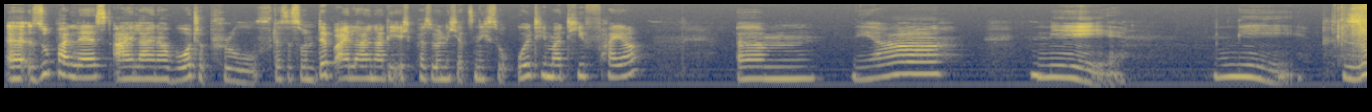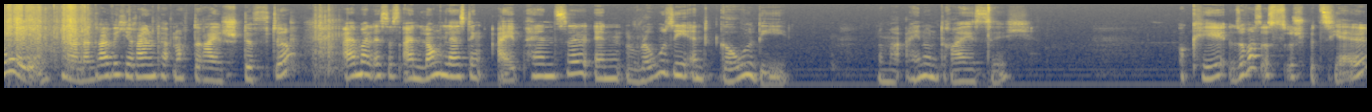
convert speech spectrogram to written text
Äh, Superlast Eyeliner Waterproof. Das ist so ein Dip-Eyeliner, die ich persönlich jetzt nicht so ultimativ feiere. Ähm, ja, Nee. Nee. So, ja, dann greife ich hier rein und habe noch drei Stifte. Einmal ist es ein Long Lasting Eye Pencil in Rosy and Goldie. Nummer 31. Okay, sowas ist speziell.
